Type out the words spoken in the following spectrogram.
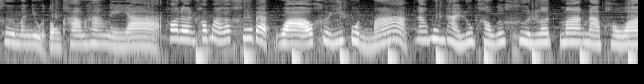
คือมันอยู่ตรงข้ามห้างเมย่า พอเดินเข้ามาก็คือแบบว้าว คือญี่ปุ่นมาก แล้วมุมถ่ายรูปเขาก็คือเลิศมากนะ เพราะว่า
